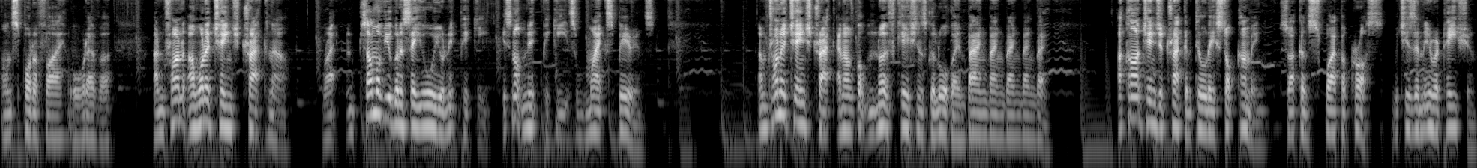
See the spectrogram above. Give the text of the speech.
on Spotify or whatever. I'm trying. I want to change track now, right? And some of you are going to say, "Oh, you're nitpicky." It's not nitpicky. It's my experience. I'm trying to change track and I've got notifications galore going bang, bang, bang, bang, bang. I can't change the track until they stop coming so I can swipe across, which is an irritation.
